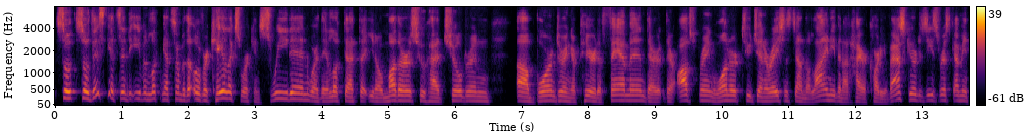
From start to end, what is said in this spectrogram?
So so this gets into even looking at some of the Överkalix work in Sweden, where they looked at the, you know, mothers who had children uh, born during a period of famine, their their offspring, one or two generations down the line, even at higher cardiovascular disease risk. I mean,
